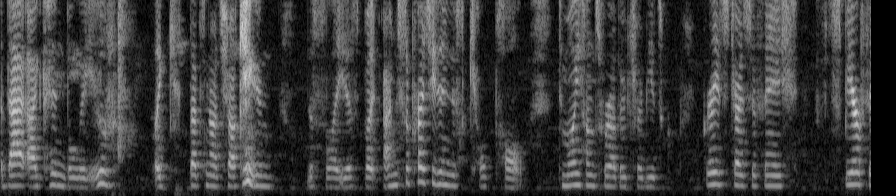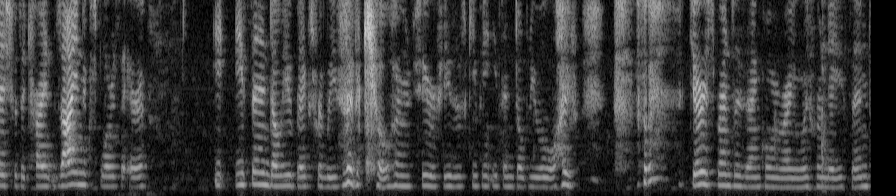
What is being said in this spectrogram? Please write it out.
That I couldn't believe. Like, that's not shocking in the slightest, but I'm surprised she didn't just kill Paul. Tomoe hunts for other tributes. Grace tries to finish spearfish with a trident. Zion explores the area. E Ethan W begs for Lisa to kill him. She refuses, keeping Ethan W alive. Jerry sprains his ankle and running away from Nathan.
